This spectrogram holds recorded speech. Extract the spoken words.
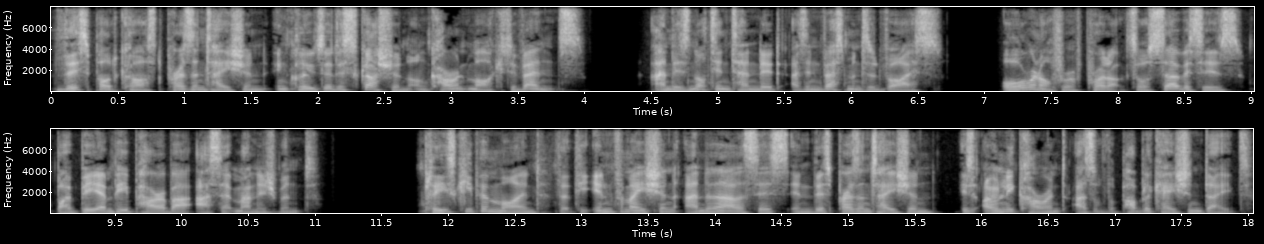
This podcast presentation includes a discussion on current market events and is not intended as investment advice or an offer of products or services by BNP Paribas Asset Management. Please keep in mind that the information and analysis in this presentation is only current as of the publication date.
